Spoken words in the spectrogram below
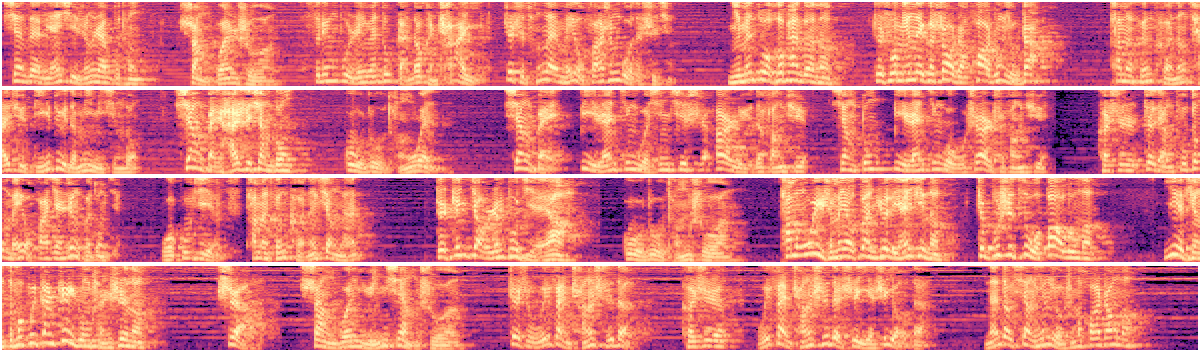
现在联系仍然不通。上官说，司令部人员都感到很诧异，这是从来没有发生过的事情。你们作何判断呢？这说明那个少长话中有诈，他们很可能采取敌对的秘密行动。向北还是向东？顾祝同问。向北必然经过新七师二旅的防区，向东必然经过五十二师防区。可是这两处都没有发现任何动静。我估计他们很可能向南，这真叫人不解呀。顾祝同说：“他们为什么要断绝联系呢？这不是自我暴露吗？叶挺怎么会干这种蠢事呢？”是啊，上官云相说：“这是违反常识的。可是违反常识的事也是有的。难道项英有什么花招吗？”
